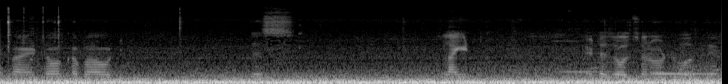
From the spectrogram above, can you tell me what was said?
If I talk about this light, it is also not working.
